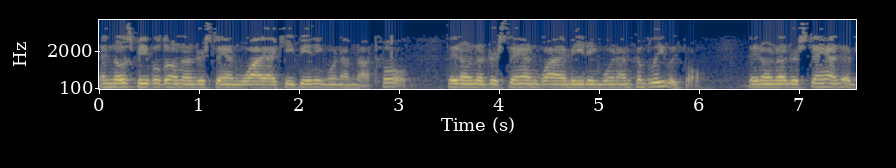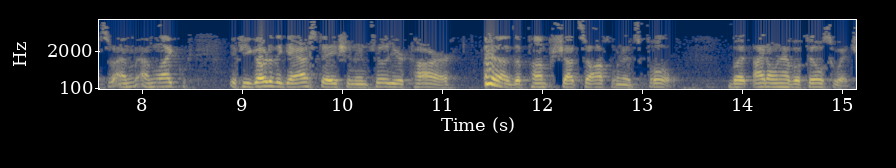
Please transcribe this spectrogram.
And those people don't understand why I keep eating when I'm not full. They don't understand why I'm eating when I'm completely full. They don't understand. It's, I'm, I'm like, if you go to the gas station and fill your car, the pump shuts off when it's full. But I don't have a fill switch.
